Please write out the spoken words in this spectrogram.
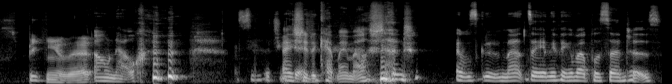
Speaking of that, Oh no, See what you I did. should have kept my mouth shut. I was gonna not say anything about placentas.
